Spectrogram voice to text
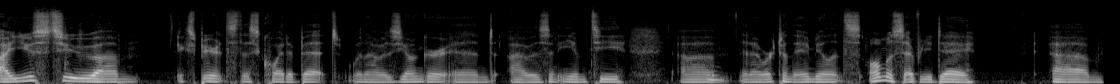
I used to um, experience this quite a bit when I was younger, and I was an EMT, um, mm. and I worked on the ambulance almost every day. Um,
